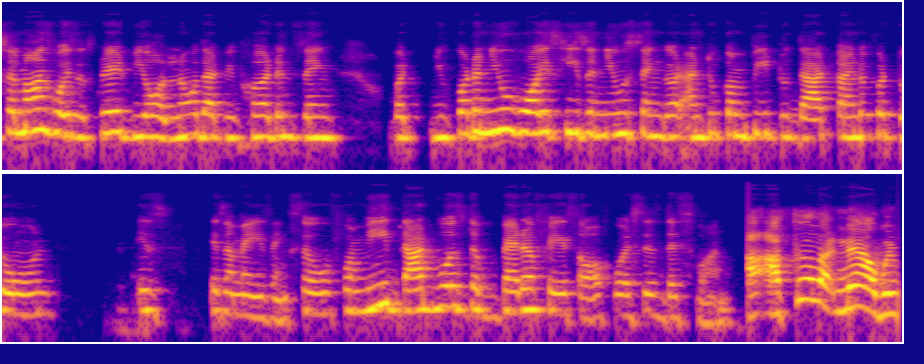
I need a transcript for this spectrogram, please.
Salman's voice is great. We all know that. We've heard him sing. But you've got a new voice. He's a new singer, and to compete to that kind of a tone is is amazing. So for me, that was the better face off versus this one. I I feel like now we're,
